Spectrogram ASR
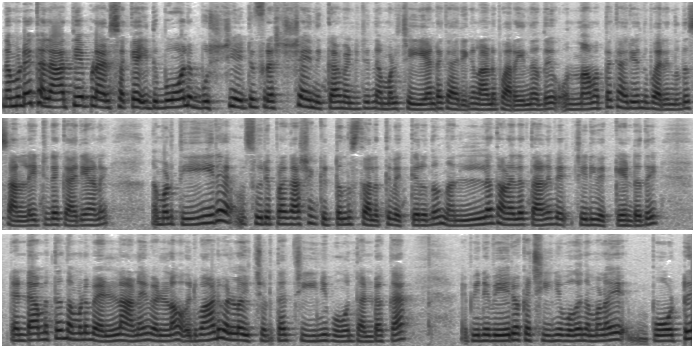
നമ്മുടെ കലാത്തിയ പ്ലാന്റ്സ് ഒക്കെ ഇതുപോലെ ബുഷിയായിട്ട് ഫ്രഷായി നിൽക്കാൻ വേണ്ടിയിട്ട് നമ്മൾ ചെയ്യേണ്ട കാര്യങ്ങളാണ് പറയുന്നത്. ഒന്നാമത്തെ കാര്യം എന്ന് പറയുന്നത് സൺലൈറ്റിന്റെ കാര്യമാണ്. നമ്മൾ തീരെ സൂര്യപ്രകാശം കിട്ടുന്ന സ്ഥലത്ത് വെക്കരുത്. നല്ല തണലത്താണ് ചെടി വെക്കേണ്ടത്. രണ്ടാമത്തെ നമ്മൾ വെള്ളമാണ് വെള്ളം ഒരുപാട് വെള്ളം ഒഴിച്ചെടുത്താൽ ചീഞ്ഞു പോകും തണ്ടൊക്കെ. പിന്നെ വേരൊക്കെ ചീഞ്ഞു പോകുക. നമ്മൾ പോട്ട്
